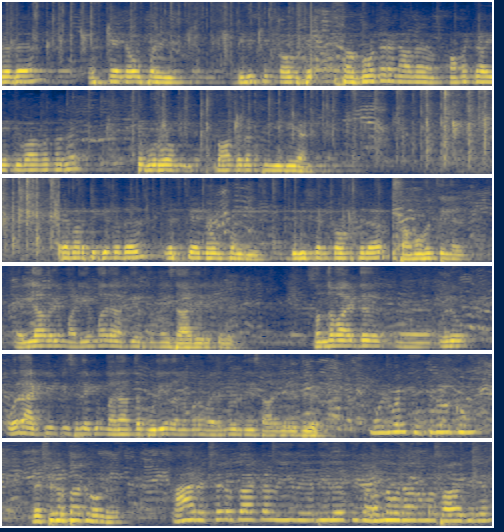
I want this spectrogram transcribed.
S K Noufal division council സഹോദരനാണ് മൊമന്റോ ഏറ്റുവാങ്ങുന്നത്. പൂർവം സ്വാഗതം ചെയ്യുകയാണ്. സമർപ്പിക്കുന്നത് S K Noufal division councillor സമൂഹത്തിൽ എല്ലാവരെയും മടിയന്മാരാക്കി നിർത്തുന്ന ഈ സാഹചര്യത്തിൽ സ്വന്തമായിട്ട് ഒരു ഒരു ആക്ടിവിറ്റീസിലേക്കും വരാത്ത പുതിയ തലമുറ വരുന്ന ഒരു ഈ സാഹചര്യത്തിൽ മുഴുവൻ കുട്ടികൾക്കും രക്ഷകർത്താക്കളുണ്ട്. ആ രക്ഷകർത്താക്കൾ ഈ വേദിയിലേക്ക് കടന്നു വരാനുള്ള സാഹചര്യം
